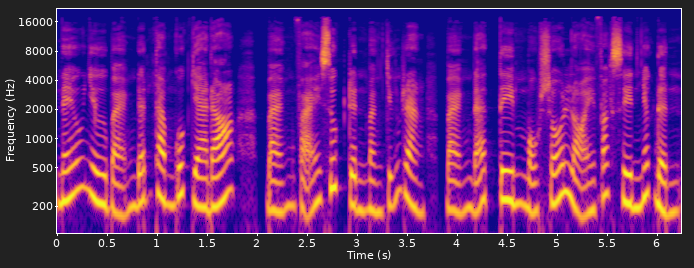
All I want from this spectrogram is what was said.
Nếu như bạn đến thăm quốc gia đó, bạn phải xuất trình bằng chứng rằng bạn đã tiêm một số loại vaccine nhất định.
